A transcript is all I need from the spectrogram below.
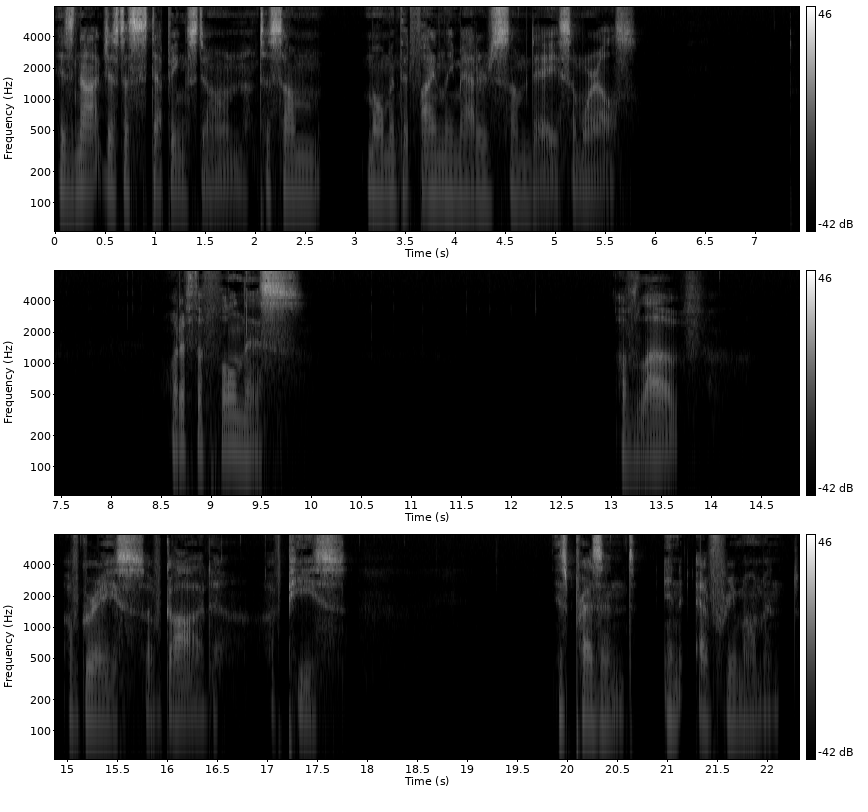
is not just a stepping stone to some moment that finally matters someday somewhere else? What if the fullness of love, of grace, of God, of peace is present in every moment?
